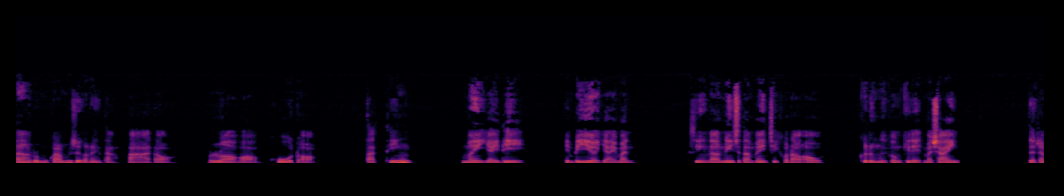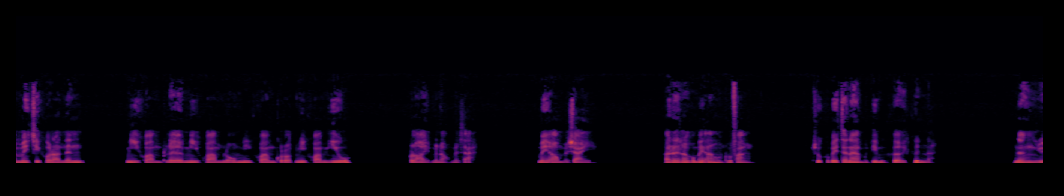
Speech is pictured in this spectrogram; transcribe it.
อารมณ์ความรู้สึกอะไรต่างๆปาดออก ลอกออก ขูดออก ตัดทิ้ง ไม่ใหญ่ดีอย่าไปเยื่อใหญ่มัน สิ่งเหล่านี้จะทำให้จิตของเราเอาเครื่องมือของกิเลสมาใช้แต่ทำให้จิตของเรานั้น มีความเผลอมีความหลง มีความโกรธมีความหิว ปล่อยมันออกมาซะไม่เอามาใช้อะไรเราก็ไม่เอาดูฟัง สุขเวทนาบางทีมันเกิดขึ้นนะ นั่งอยู่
